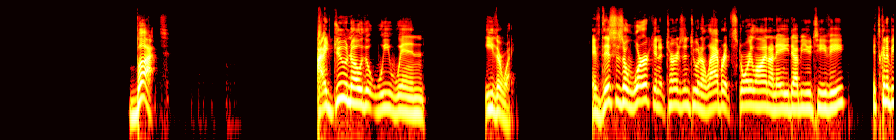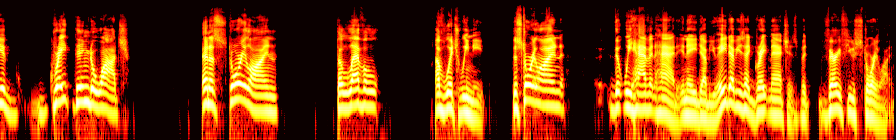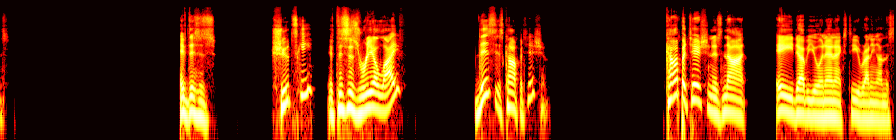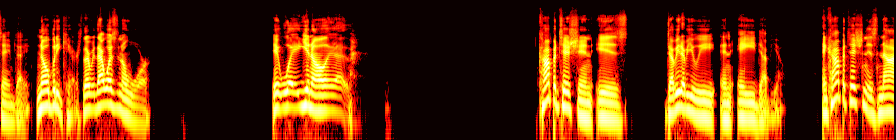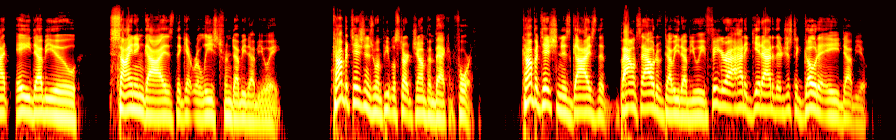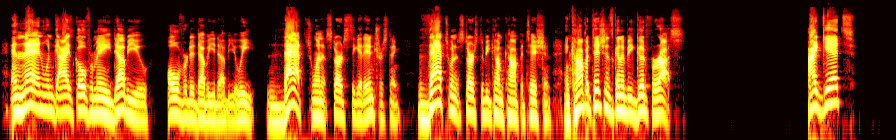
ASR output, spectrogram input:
But I do know that we win either way. If this is a work and it turns into an elaborate storyline on AEW TV, it's going to be a great thing to watch and a storyline the level of which we need. The storyline that we haven't had in AEW. AEW's had great matches, but very few storylines. If this is Shootski, if this is real life, this is competition. Competition is not AEW and NXT running on the same day. Nobody cares. There, that wasn't a war. It you know, uh, competition is WWE and AEW. And competition is not AEW signing guys that get released from WWE. Competition is when people start jumping back and forth. Competition is guys that bounce out of WWE, figure out how to get out of there just to go to AEW. And then when guys go from AEW over to WWE, that's when it starts to get interesting. That's when it starts to become competition. And competition is going to be good for us. I get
